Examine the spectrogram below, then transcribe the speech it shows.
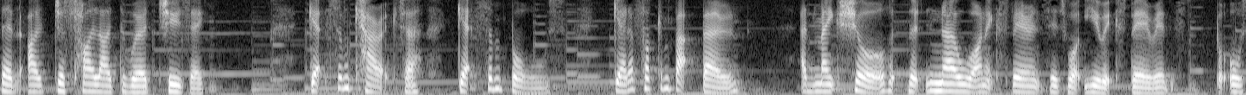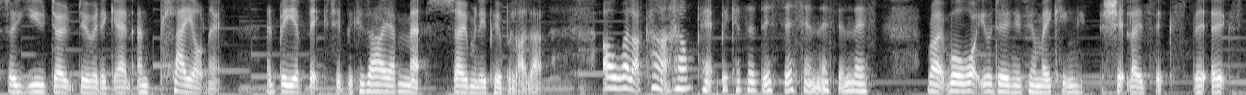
then I just highlight the word choosing. Get some character, get some balls, get a fucking backbone, and make sure that no one experiences what you experienced, but also you don't do it again and play on it and be a victim because I have met so many people like that. Oh, well, I can't help it because of this, this, and this, and this. Right, well, what you're doing is you're making shitloads of ex- ex-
